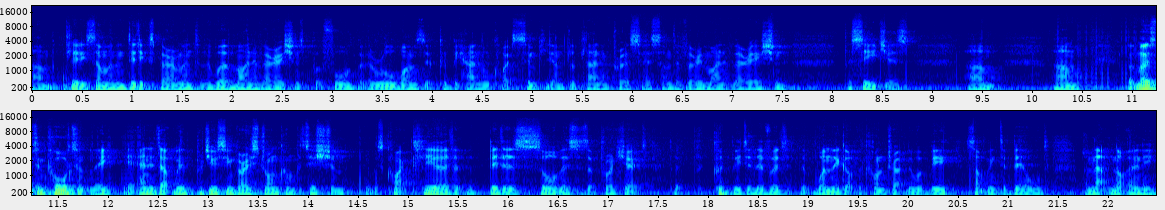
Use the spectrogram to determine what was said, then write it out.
Um, clearly some of them did experiment and there were minor variations put forward, but they were all ones that could be handled quite simply under the planning process under very minor variation procedures. Um, um, but most importantly, it ended up with producing very strong competition. It was quite clear that the bidders saw this as a project that could be delivered, that when they got the contract there would be something to build. And that not only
